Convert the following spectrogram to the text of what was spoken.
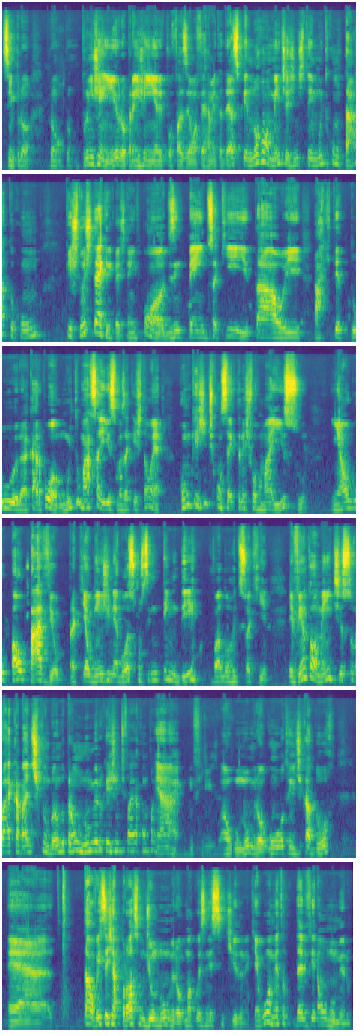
assim, para o engenheiro ou para a engenheira que for fazer uma ferramenta dessa, porque normalmente a gente tem muito contato com questões técnicas, tem, pô, desempenho disso aqui e tal, e arquitetura, cara, pô, muito massa isso, mas a questão é, como que a gente consegue transformar isso em algo palpável para que alguém de negócio consiga entender o valor disso aqui. Eventualmente, isso vai acabar descambando para um número que a gente vai acompanhar, enfim, algum número, algum outro indicador, é, talvez seja próximo de um número, alguma coisa nesse sentido, né? que em algum momento deve virar um número.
